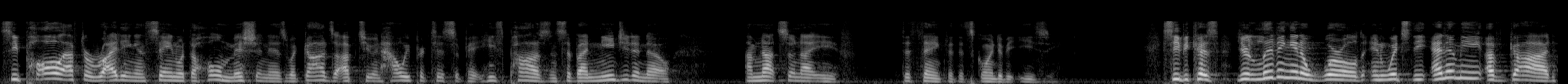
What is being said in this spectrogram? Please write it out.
See, Paul, after writing and saying what the whole mission is, what God's up to, and how we participate, he's paused and said, But I need you to know I'm not so naive to think that it's going to be easy. See, because you're living in a world in which the enemy of God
